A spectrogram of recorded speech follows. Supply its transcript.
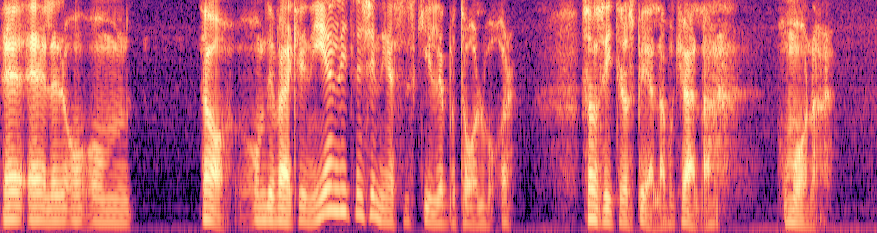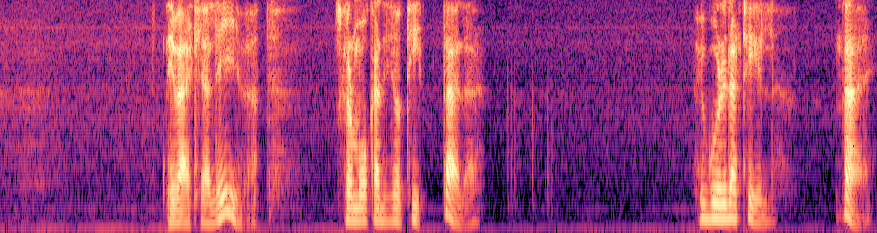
Eh, eller om Ja, om det verkligen är en liten kinesisk kille på 12 år som sitter och spelar på kvällar och morgnar. I verkliga livet. Ska de åka dit och titta eller? Hur går det där till? Nej,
